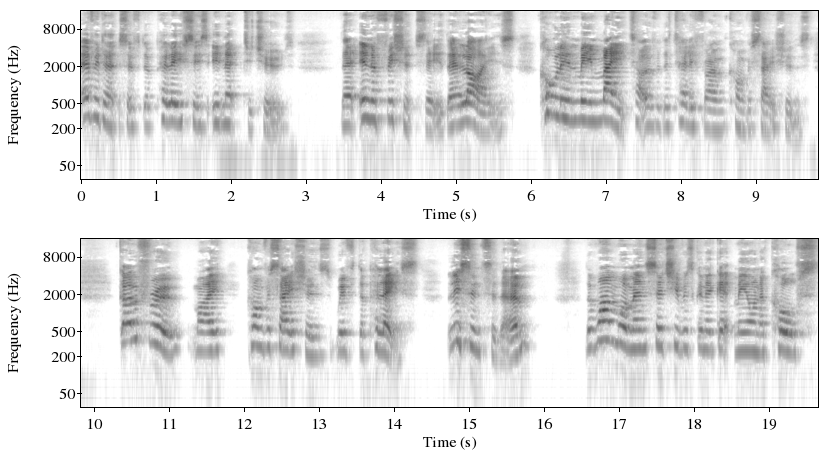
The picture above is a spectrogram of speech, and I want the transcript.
evidence of the police's ineptitude their inefficiency, their lies, calling me mate over the telephone conversations. Go through my conversations with the police, listen to them. The one woman said she was going to get me on a course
